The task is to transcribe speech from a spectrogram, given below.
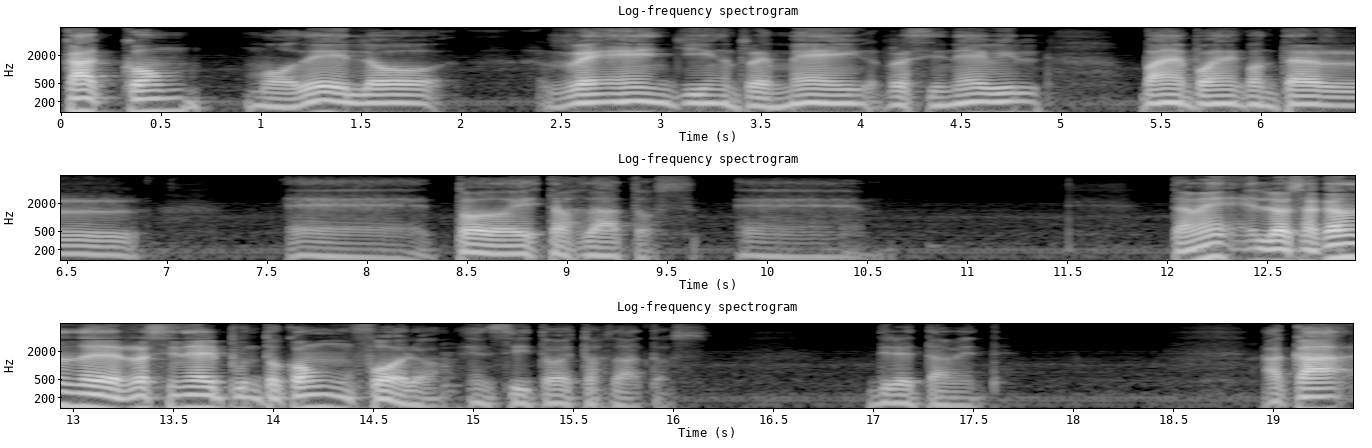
Capcom, modelo, Re-Engine, Remake, Resident Evil, van a poder encontrar eh, todos estos datos. También lo sacaron de residentevil.com un foro en sí, todos estos datos. Directamente. Acá,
